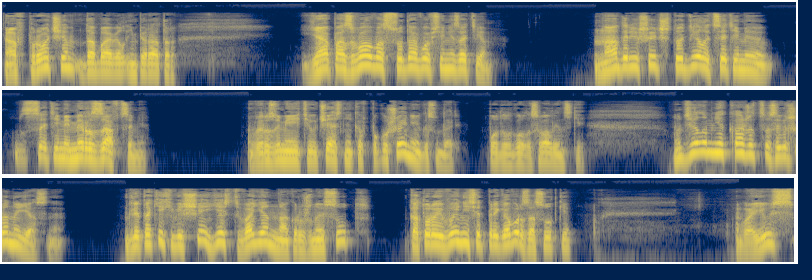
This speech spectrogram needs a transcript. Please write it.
А впрочем, — добавил император, — я позвал вас сюда вовсе не за тем. Надо решить, что делать с этими... с этими мерзавцами. — Вы разумеете участников покушения, государь? — подал голос Волынский. — Но дело, мне кажется, совершенно ясное. Для таких вещей есть военно-окружной суд, который вынесет приговор за сутки. Боюсь,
